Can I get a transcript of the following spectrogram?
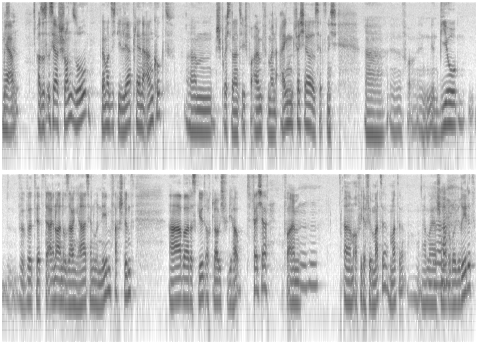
Ja, also es ist ja schon so, wenn man sich die Lehrpläne anguckt, ähm, ich spreche da natürlich vor allem für meine eigenen Fächer, das ist jetzt nicht äh, in, in, Bio wird jetzt der eine oder andere sagen, ja, ist ja nur ein Nebenfach, stimmt. Aber das gilt auch, glaube ich, für die Hauptfächer, vor allem mhm. Ähm, auch wieder für Mathe. Mathe, haben wir ja, ja schon mal drüber geredet.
